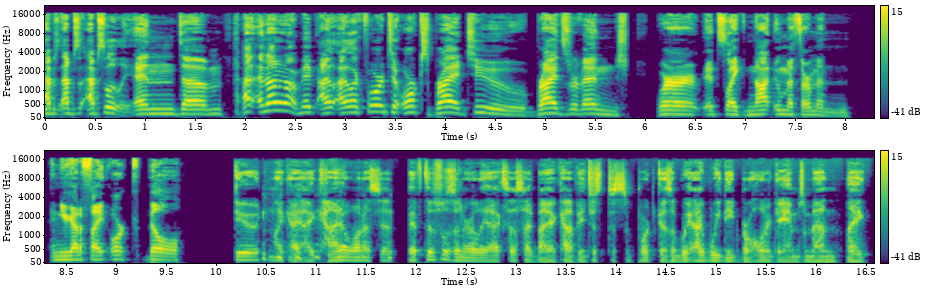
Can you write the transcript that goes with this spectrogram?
Ab- ab- absolutely, and um, I, and I don't know. Maybe I, I look forward to Orc's Bride too, Bride's Revenge, where it's like not Uma Thurman, and you got to fight Orc Bill. Dude, like I, I kind of want to sit. If this was an early access, I'd buy a copy just to support because we I, we need brawler games, man. Like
